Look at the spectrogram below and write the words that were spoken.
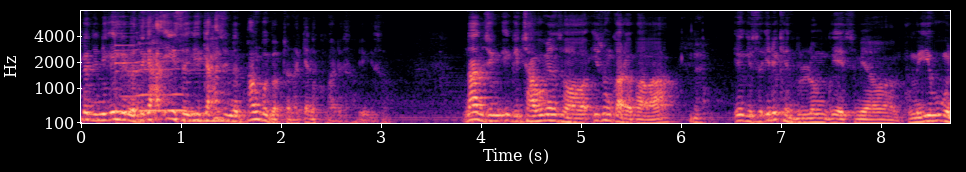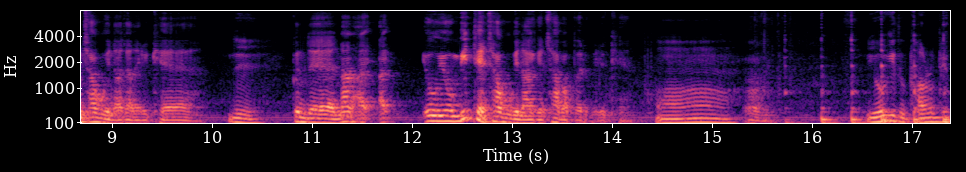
근데 네가 이걸 어떻게 하, 여기서 이렇게 할 수 있는 방법이 없잖아 깨놓고 말해서 여기서 난 지금 이렇게 잡으면서 이 손가락 봐봐 네. 여기서 이렇게 누른 게 있으면 분명히 이 부분 자국이 나잖아 이렇게 네. 근데 근데 난 아, 아, 요, 요 밑에 자국이 나게 잡아버리고 이렇게 어. 어. 여기도 바로 있네요.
